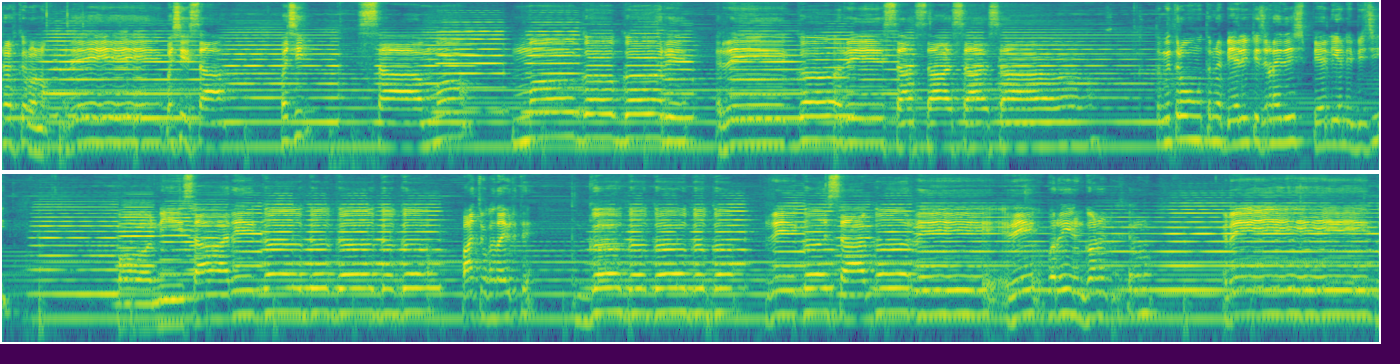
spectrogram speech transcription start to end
ટચ કરવાનો. રે, પછી સા. પછી સા મ મ ગ ગ રે રે ગ રે સા સા સા સા. તો મિત્રો, હું તમને બે લીટી જણાવી દઈશ. પહેલી અને બીજી. ની સા રે ગ ગ ગ ગ ગ. પાંચ વખત આવી રીતે. ગ ગ ગ ગ ગ રે ગ સા ગ રે રે. ઉપર રહી ગણ રે ગ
